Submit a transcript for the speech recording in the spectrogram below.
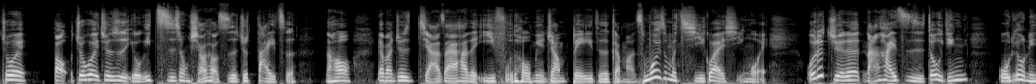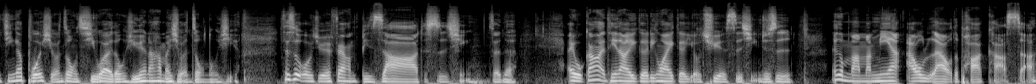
就会抱，就会就是有一只这种小小只的就带着，然后要不然就是夹在他的衣服后面这样背着干嘛？怎么会这么奇怪的行为？我就觉得男孩子都已经五六年级，应该不会喜欢这种奇怪的东西，因为他们喜欢这种东西。这是我觉得非常 bizarre 的事情，真的。哎，我刚才听到一个另外一个有趣的事情，就是那个妈妈咪呀 Out Loud 的 Podcast 啊，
